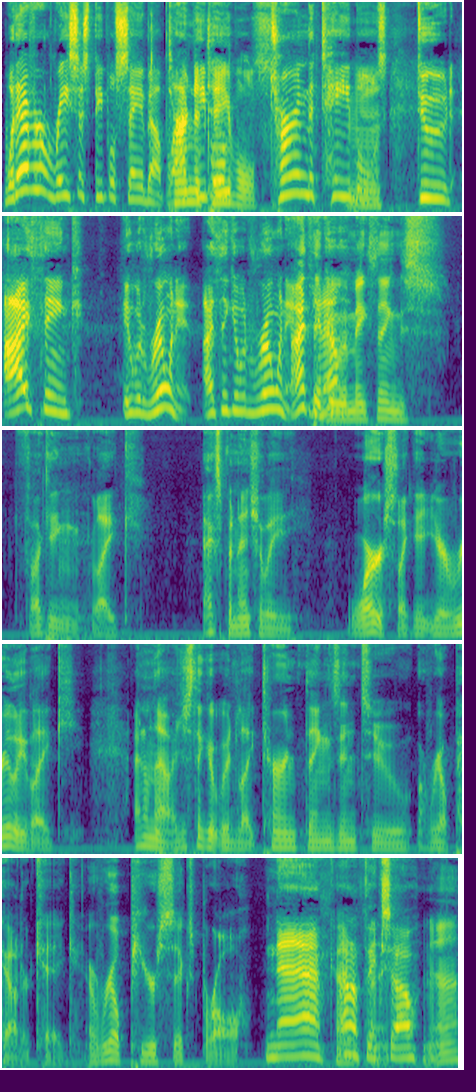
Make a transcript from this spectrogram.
whatever racist people say about black Turn the people, tables. turn the tables, dude. I think it would ruin it. I think it would ruin it. I think you know? it would make things fucking like exponentially worse. Like it, you're really like, I don't know. I just think it would like turn things into a real powder keg, a real pure six brawl. Nah, I don't think so. Nah, I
